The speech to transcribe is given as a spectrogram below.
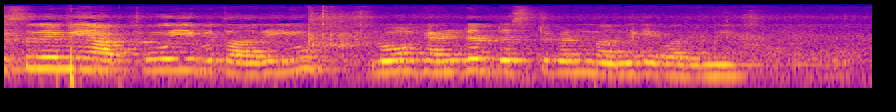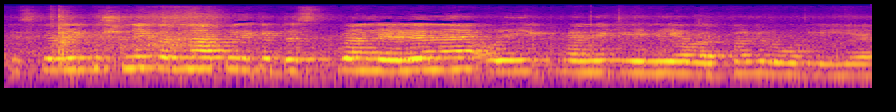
इसलिए मैं आपको ये बता रही हूँ लॉन्ग हैंडल डस्ट बनाने के बारे में। इसके लिए कुछ नहीं करना आपको देखिए डस्ट ले लेना है और ये मैंने के लिए वाइपर रोड ली है।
